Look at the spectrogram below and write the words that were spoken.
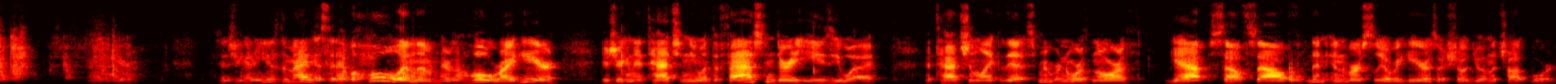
Right here. Since you're going to use the magnets that have a hole in them, there's a hole right here, is you're going to attach them. You want the fast and dirty easy way. Attach them like this. Remember, north-north, gap, south-south, then inversely over here as I showed you on the chalkboard.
